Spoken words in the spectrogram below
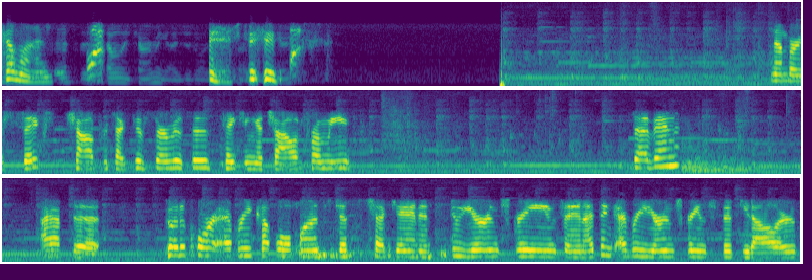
Come on. Number six, Child Protective Services taking a child from me. Seven, I have to go to court every couple of months just to check in and do urine screens. And I think every urine screen is fifty dollars.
